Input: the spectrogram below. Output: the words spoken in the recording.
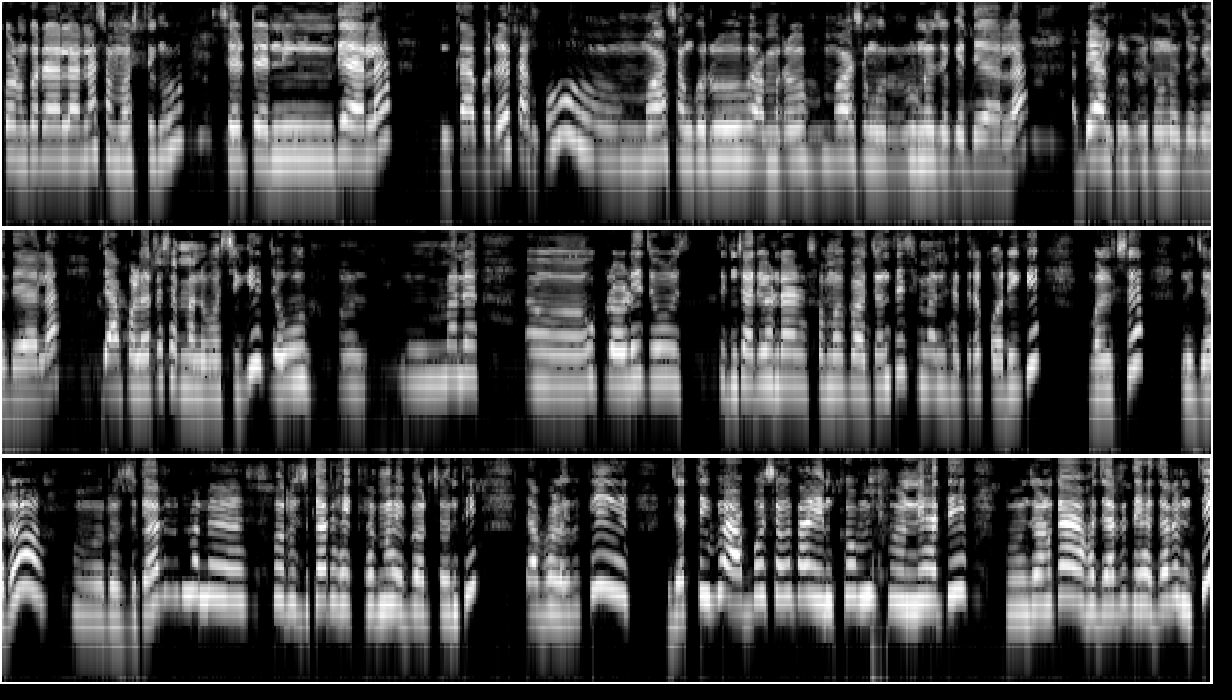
କ'ଣ କରାହେଲା ନା ସମସ୍ତଙ୍କୁ ସେ ଟ୍ରେନିଂ ଦିଆହେଲା। ତାପରେ ତାଙ୍କୁ ମହାସଂଘରୁ ଆମର ମହାସଂଘରୁ ଋଣ ଯୋଗାଇ ଦିଆହେଲା। ଆଉ ବ୍ୟାଙ୍କରୁ ବି ଋଣ ଯୋଗାଇ ଦିଆହେଲା। ଯାହାଫଳରେ ସେମାନେ ବସିକି ଯେଉଁ ମାନେ ଉପରଓଳି ଯେଉଁ ତିନି ଚାରି ଘଣ୍ଟା ସମୟ ପାଉଛନ୍ତି ସେମାନେ ସେଥିରେ କରିକି ଭଲସେ ନିଜର ରୋଜଗାର ମାନେ ସ୍ୱରୋଜଗାର ହେଇକ୍ଷମ ହେଇପାରୁଛନ୍ତି। ଯାହାଫଳରେ କି ଯେତିକି ବି ଆବଶ୍ୟକତା ଇନକମ୍ ନିହାତି ଜଣକା ହଜାର ଦୁଇ ହଜାର ଏମିତି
